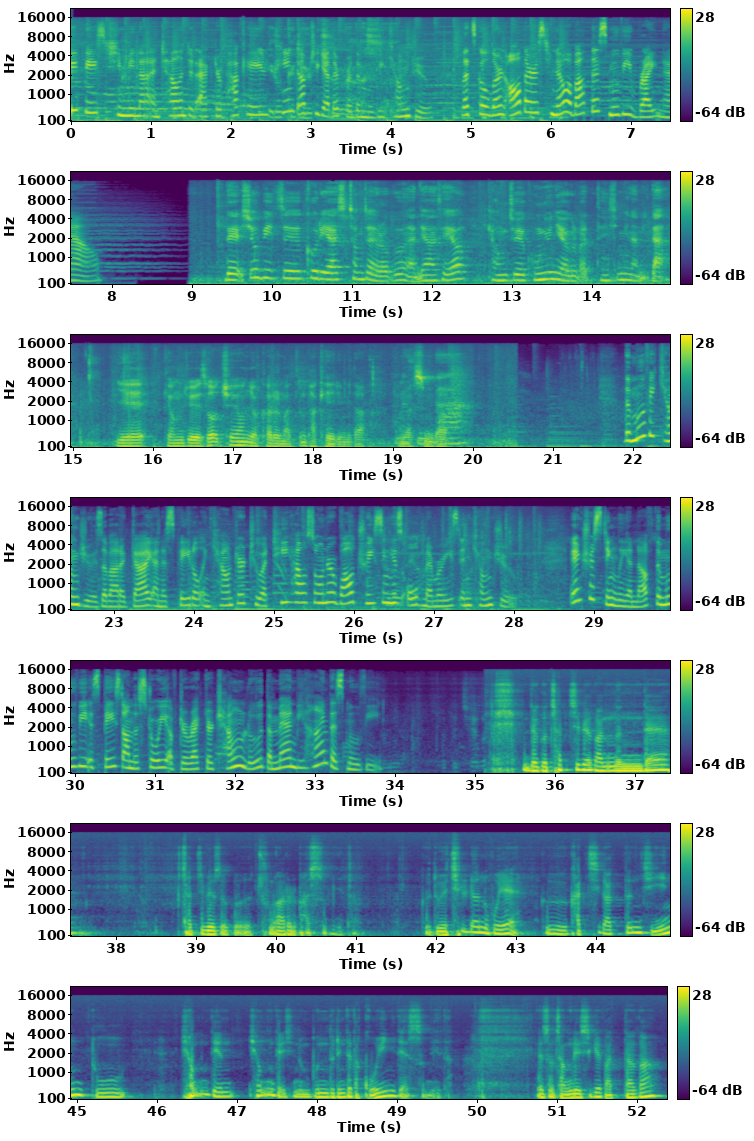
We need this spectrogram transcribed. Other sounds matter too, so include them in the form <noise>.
Baby-faced Shimina and talented actor Park Hae teamed up together for the movie Kyungju. Let's go learn all there is to know about this movie right now. 네, 쇼비즈 코리아 시청자 여러분 안녕하세요. 경주의 공윤이 역을 맡은 신민아입니다. 예, 경주에서 최현 역할을 맡은 박해일입니다. 반갑습니다. The movie Kyungju is about a guy and his fatal encounter to a tea house owner while tracing his old memories in Kyungju. Interestingly enough, the movie is based on the story of director Chang Lu, the man behind this movie. 근데 그 찻집에 갔는데 찻집에서 그 춘화를 봤습니다. 그 뒤에 7년 후에 그 같이 갔던 지인 두형형 되시는 분들인데 다 고인이 됐습니다. 그래서 장례식에 갔다가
